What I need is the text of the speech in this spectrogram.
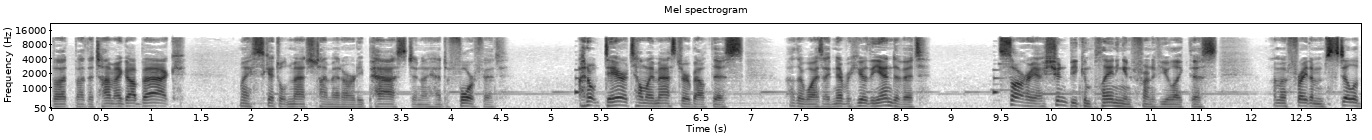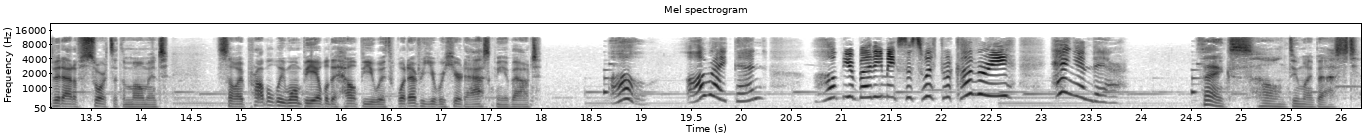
But by the time I got back, my scheduled match time had already passed and I had to forfeit. I don't dare tell my master about this, otherwise, I'd never hear the end of it. Sorry, I shouldn't be complaining in front of you like this. I'm afraid I'm still a bit out of sorts at the moment, so I probably won't be able to help you with whatever you were here to ask me about. Oh, alright then. Hope your buddy makes a swift recovery. Hang in there. Thanks, I'll do my best.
